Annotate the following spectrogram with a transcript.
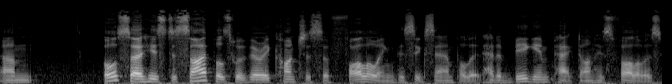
Um, also, his disciples were very conscious of following this example. It had a big impact on his followers.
